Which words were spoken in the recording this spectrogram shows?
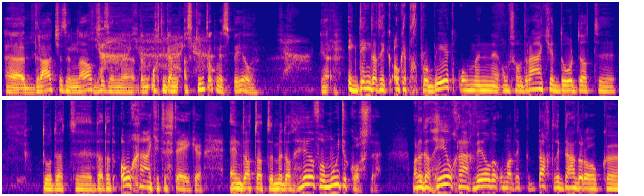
eh, draadjes en naaldjes. En eh, daar mocht ik dan als kind ook mee spelen. Ja. Ik denk dat ik ook heb geprobeerd om, een, eh, om zo'n draadje door dat... eh, door dat, dat, dat ooggaatje te steken. En dat dat me dat heel veel moeite kostte. Maar dat ik dat heel graag wilde, omdat ik dacht dat ik daardoor ook eh,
